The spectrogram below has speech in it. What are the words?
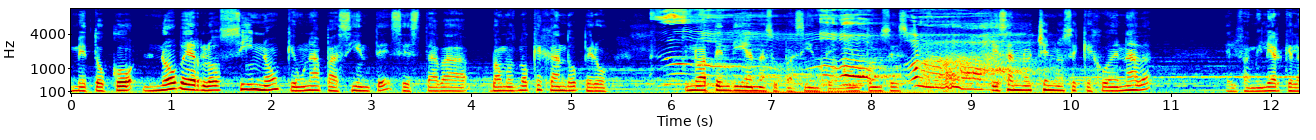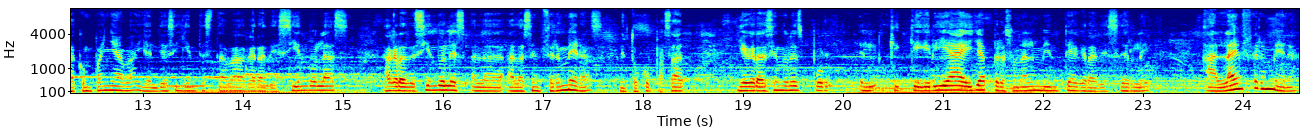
me tocó no verlo, sino que una paciente se estaba, vamos, no quejando, pero no atendían a su paciente. Y entonces esa noche no se quejó de nada el familiar que la acompañaba y al día siguiente estaba agradeciéndolas, agradeciéndoles a, las enfermeras, me tocó pasar, y agradeciéndoles por el que quería ella personalmente agradecerle a la enfermera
